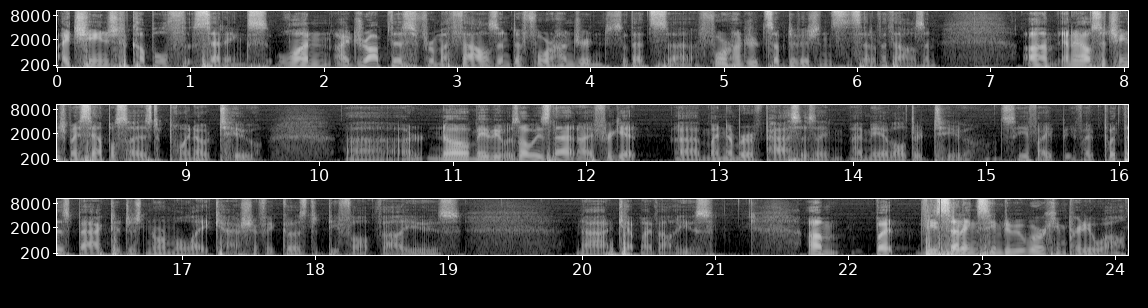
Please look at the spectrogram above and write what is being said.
I changed a couple settings. One, I dropped this from 1,000 to 400, so that's uh, 400 subdivisions instead of 1,000. Um, and I also changed my sample size to 0.02. Uh, no, maybe it was always that. I forget uh, my number of passes. I, I may have altered too. Let's see if I if I put this back to just normal light cache, if it goes to default values. Nah, kept my values. Um, but these settings seem to be working pretty well.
